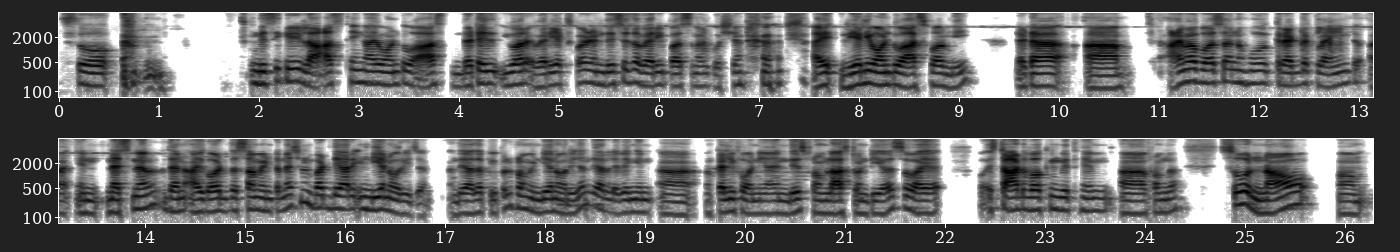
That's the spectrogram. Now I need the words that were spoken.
So basically last thing i want to ask that is you are a very expert and this is a very personal question i really want to ask for me that uh, uh, i'm a person who cracked the client uh, in national then i got the some international but they are indian origin and they are the people from indian origin they are living in uh, california in this from last 20 years so i start working with him uh, from the so now um,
